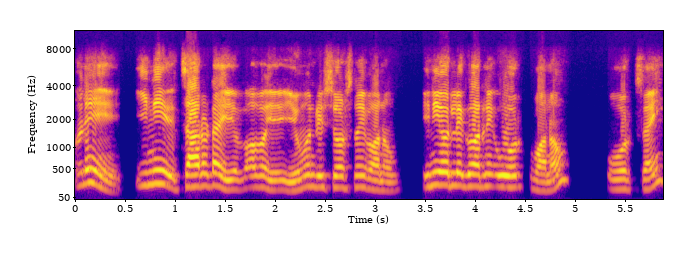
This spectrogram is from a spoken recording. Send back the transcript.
अनि यिनी चारवटा अब ह्युमन रिसोर्स नै भनौँ। यिनीहरूले गर्ने वर्क भनौँ। वर्क चाहिँ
